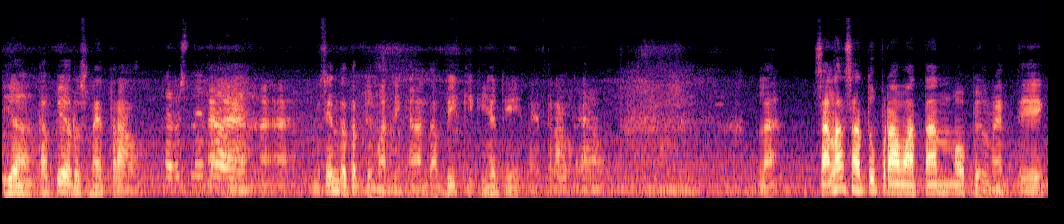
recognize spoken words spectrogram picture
Ya tapi harus netral. Harus Eh, netral ya? eh, eh, eh. mesin tetap dimatikan tapi giginya dinetralkan. Netral. Nah, salah satu perawatan mobil metik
